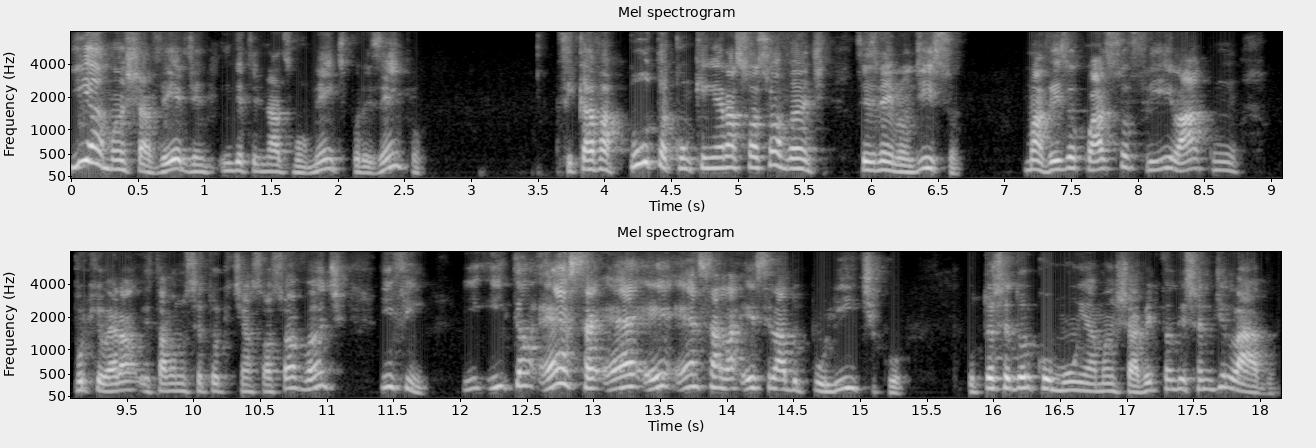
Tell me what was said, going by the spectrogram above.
E a Mancha Verde, em determinados momentos, por exemplo, ficava puta com quem era sócio avante. Vocês lembram disso? Uma vez eu quase sofri lá com. Porque eu era, estava no setor que tinha sócio avante, enfim. E, então, essa é, é essa, esse lado político, o torcedor comum e a Mancha Verde estão deixando de lado.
